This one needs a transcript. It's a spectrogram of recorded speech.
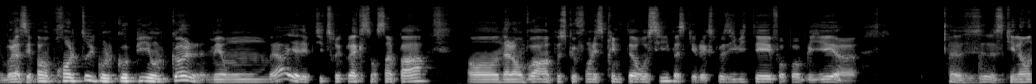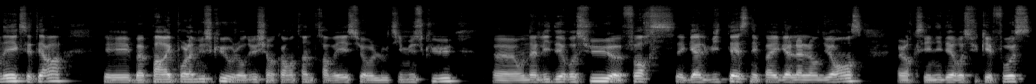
Voilà, c'est pas on prend le truc, on le copie, on le colle, mais on, il y a des petits trucs là qui sont sympas en allant voir un peu ce que font les sprinters aussi parce qu'il y a l'explosivité, il faut pas oublier ce qu'il en est, etc. Et bah, pareil pour la muscu. Aujourd'hui, je suis encore en train de travailler sur l'outil muscu. Euh, on a l'idée reçue, euh, force égale vitesse n'est pas égale à l'endurance, alors que c'est une idée reçue qui est fausse.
